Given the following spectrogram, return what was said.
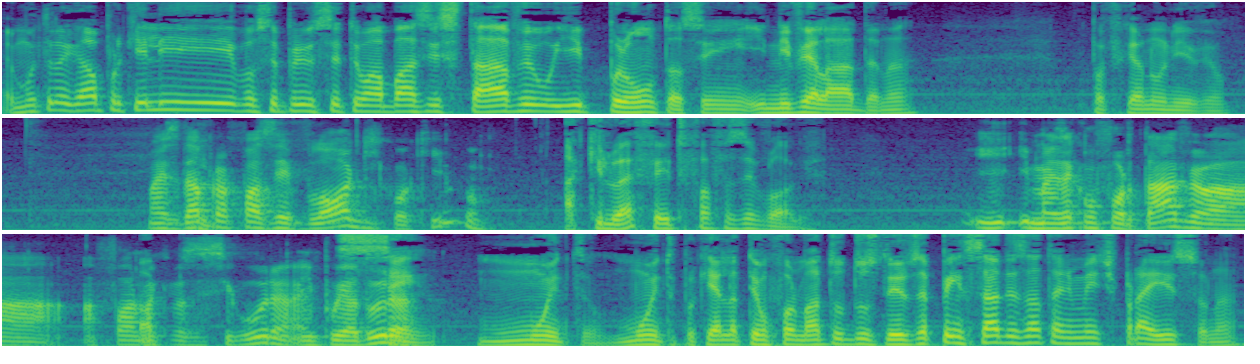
É muito legal porque ele você precisa ter uma base estável e pronta assim, e nivelada, né? Para ficar no nível. Mas dá e... para fazer vlog com aquilo? Aquilo é feito para fazer vlog. E, mas é confortável a, a forma ah, que você segura, a empunhadura? Sim, muito, muito, porque ela tem um formato dos dedos, é pensado exatamente para isso, né?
